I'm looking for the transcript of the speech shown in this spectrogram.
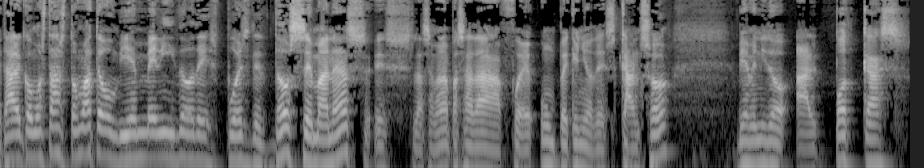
¿Qué tal? ¿Cómo estás, Tomato? Bienvenido después de dos semanas. Es, la semana pasada fue un pequeño descanso. Bienvenido al podcast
